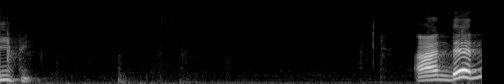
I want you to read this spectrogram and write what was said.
dp and then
